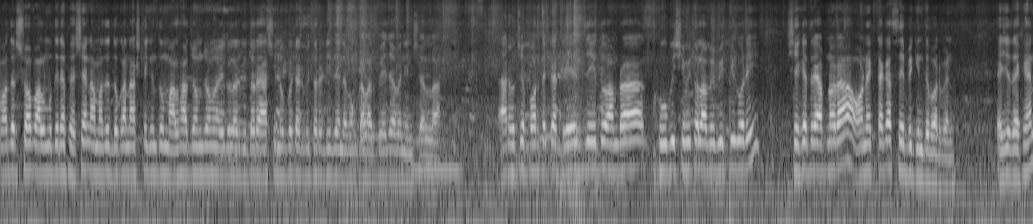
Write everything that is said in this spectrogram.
আমাদের সব আলমুদিনা ফ্যাশন আমাদের দোকান আসলে কিন্তু মালহা জমজম এগুলোর ভিতরে আশি নব্বইটার ভিতরে ডিজাইন এবং কালার পেয়ে যাবেন ইনশাল্লাহ আর হচ্ছে প্রত্যেকটা ড্রেস যেহেতু আমরা খুবই সীমিত লাভে বিক্রি করি, সেক্ষেত্রে আপনারা অনেক টাকা সেভে কিনতে পারবেন। এই যে দেখেন,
